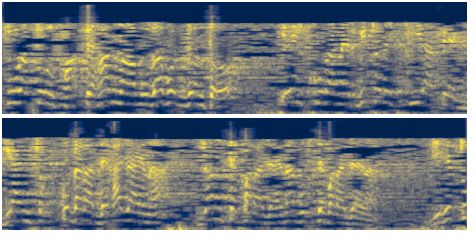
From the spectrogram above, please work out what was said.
সুরাতুল ফাতেহা না পর্যন্ত এই কোরআনের ভিতরে কি আছে জ্ঞান চক্ষু দ্বারা দেখা যায় না, জানতে পারা যায় না, বুঝতে পারা যায় না। যেহেতু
